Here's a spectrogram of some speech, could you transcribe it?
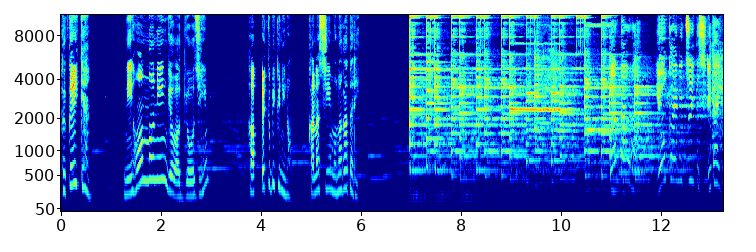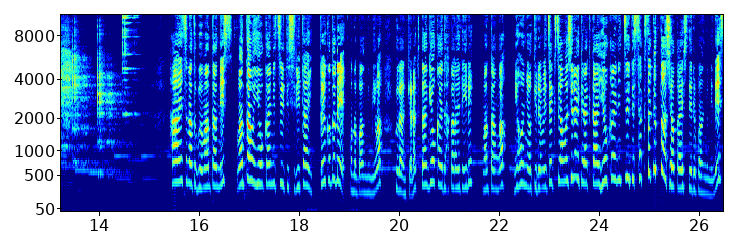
福井県。日本の人魚は行人？800ビクニの悲しい物語。はい、空飛ぶワンタンです。ワンタンは妖怪について知りたい。ということで、この番組は普段キャラクター業界で働いているワンタンが日本におけるめちゃくちゃ面白いキャラクター妖怪についてサクサクっと紹介している番組です。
